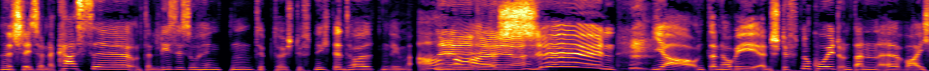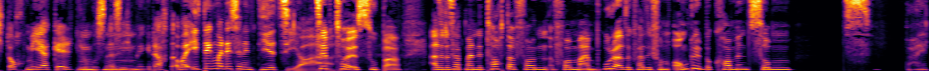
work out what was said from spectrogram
Und dann stehe ich so an der Kasse und dann lese ich so hinten, Tipptoy-Stift nicht enthalten. Denke mir, ah, Ja, ja, ja. schön. Ja, und dann habe ich einen Stift noch geholt und dann äh, war ich doch mehr Geld los, als ich mir gedacht. Aber ich denke mal, das rentiert sich ja. Tipptoy ist super. Also das hat meine Tochter von, von meinem Bruder, also quasi vom Onkel bekommen zum zweiten,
